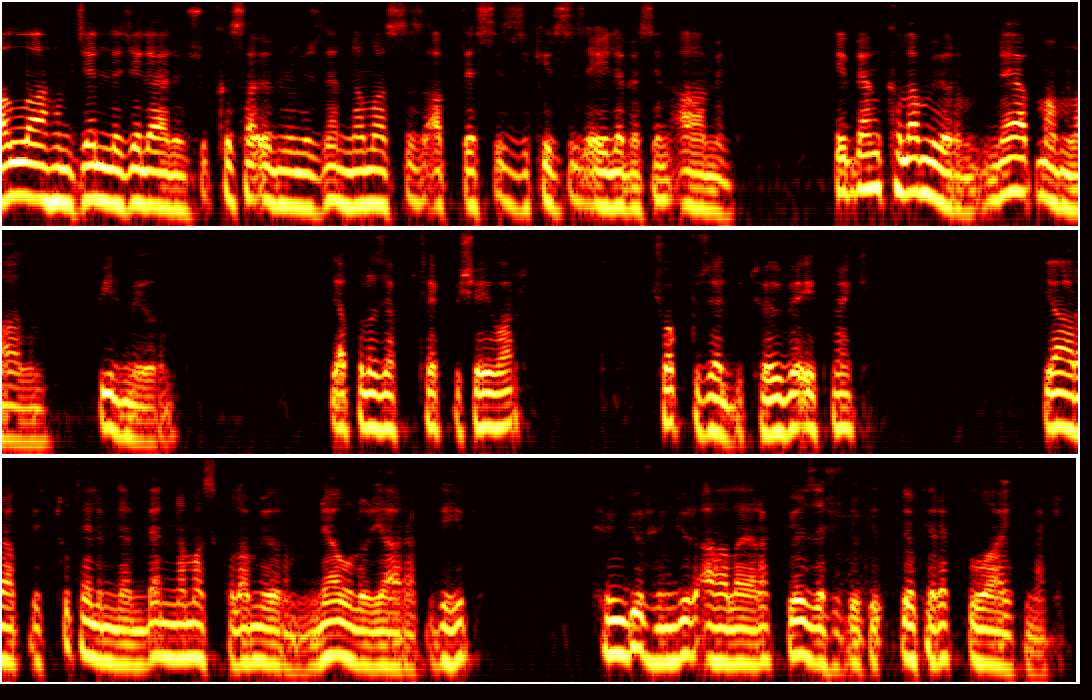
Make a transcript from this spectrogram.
Allah'ım Celle Celaluhu şu kısa ömrümüzde namazsız, abdestsiz, zikirsiz eylemesin. Amin. E ben kılamıyorum. Ne yapmam lazım? Bilmiyorum. Yapılacak tek bir şey var. Çok güzel bir tövbe etmek. Ya Rabbi tut elimden ben namaz kılamıyorum. Ne olur ya Rabbi deyip hüngür hüngür ağlayarak gözyaşı dökerek dua etmek.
